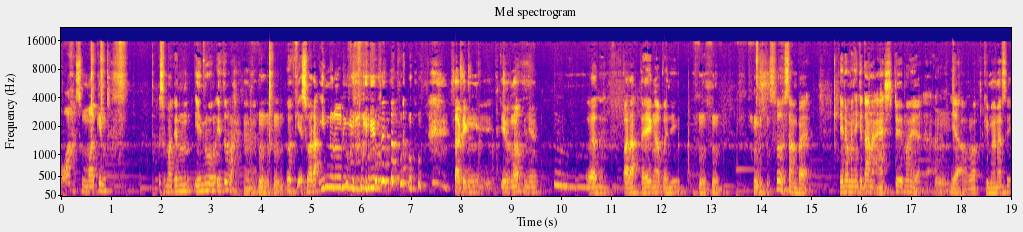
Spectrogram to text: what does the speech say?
wah semakin semakin inul itulah. Oh kayak suara inul nih saking irnohnya. Parah tengah anjing. So sampai ya namanya kita anak SD mah ya. Hmm. ya Allah gimana sih?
